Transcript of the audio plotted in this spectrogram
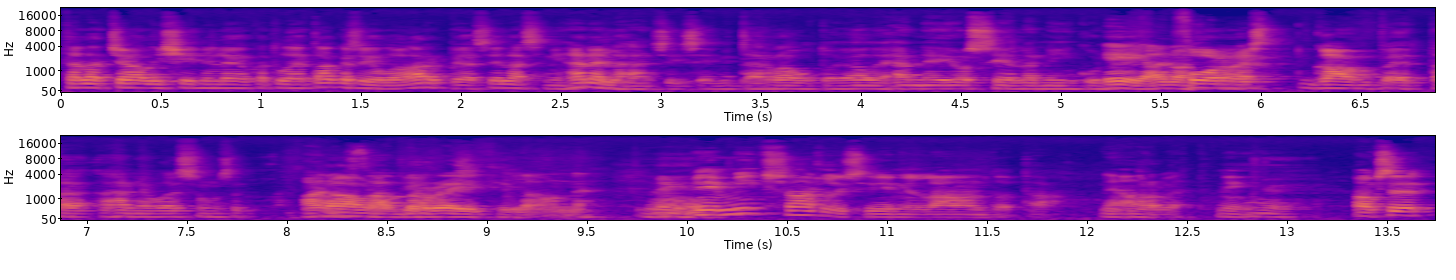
tällä Charlie Sheenille, joka tulee takaisin, jolla on arpia selässä, niin hänellähän siis ei mitään rautoja ole. Hän ei ole siellä niin kuin Ei, ainoastaan- Forrest Gump, että hänellä olisi semmoiset Ainoastaan on ne, Niin. Niin, miksi Charlie Sheenillä on tota... ne arvet. Niin. Niin. Onko se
